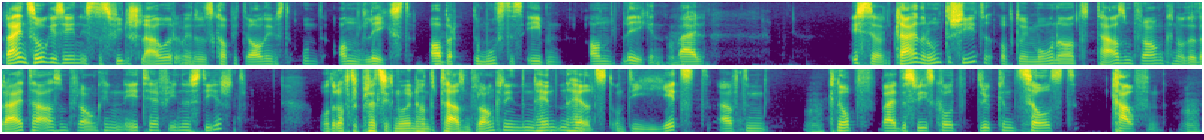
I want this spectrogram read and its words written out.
rein so gesehen ist das viel schlauer, wenn du das Kapital nimmst und anlegst. Aber du musst es eben anlegen, Mhm. weil ist ja ein kleiner Unterschied, ob du im Monat 1000 Franken oder 3000 Franken in ETF investierst oder ob du plötzlich 900.000 Franken in den Händen hältst und die jetzt auf den Mhm. Knopf bei der Swissquote drücken sollst, kaufen. Mhm.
